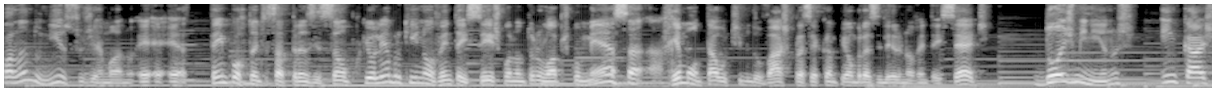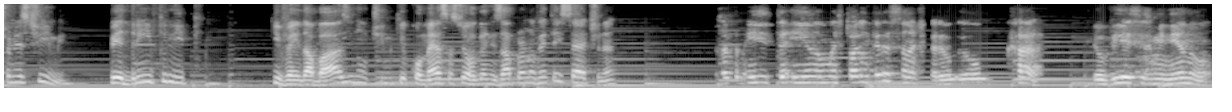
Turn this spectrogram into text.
Falando nisso, Germano, é, é, é, até importante essa transição, porque eu lembro que em 96, quando Antônio Lopes começa a remontar o time do Vasco para ser campeão brasileiro em 97, dois meninos encaixam nesse time, Pedrinho e Felipe, que vem da base num time que começa a se organizar para 97, né? Exatamente. E, e, é uma história interessante, cara. Eu, eu, cara, eu vi esses meninos,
